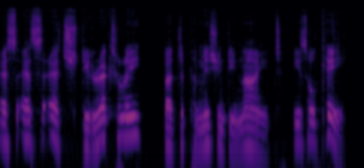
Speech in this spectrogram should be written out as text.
SSH directly, but permission denied. It's okay.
